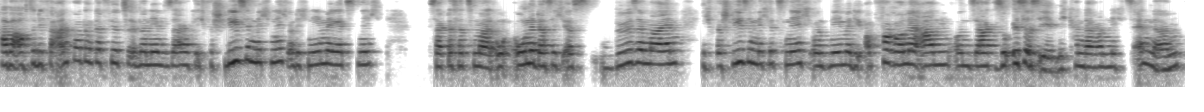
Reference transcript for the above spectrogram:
aber auch so die Verantwortung dafür zu übernehmen, zu sagen, okay, ich verschließe mich nicht und ich nehme jetzt nicht, ich sage das jetzt mal, ohne dass ich es böse meine, ich verschließe mich jetzt nicht und nehme die Opferrolle an und sage, so ist es eben, ich kann daran nichts ändern,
